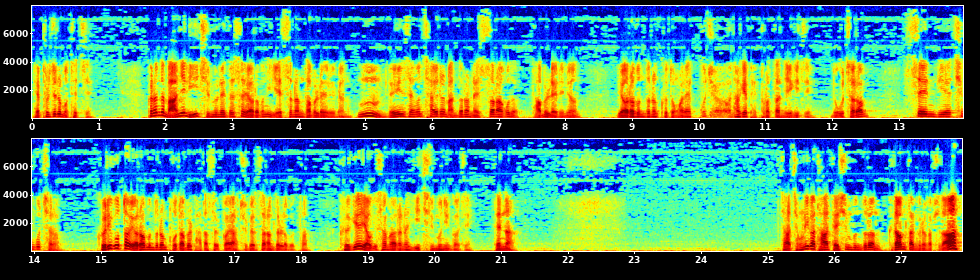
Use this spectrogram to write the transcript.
베풀지를 못했지. 그런데 만일 이 질문에 대해서 여러분이 예스라는 답을 내리면 음, 내 인생은 차이를 만들어냈어 라고 답을 내리면 여러분들은 그동안에 꾸준하게 베풀었다는 얘기지. 누구처럼? 샌디의 친구처럼. 그리고 또 여러분들은 보답을 받았을 거야. 주변 사람들로부터. 그게 여기서 말하는 이 질문인 거지. 됐나? 자, 정리가 다 되신 분들은 그 다음 단계로 갑시다.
